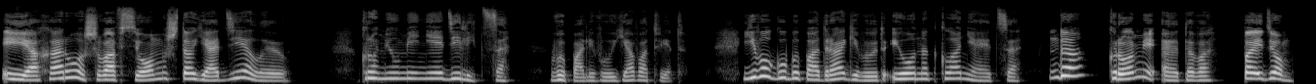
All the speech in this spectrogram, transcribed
и я хорош во всем, что я делаю. Кроме умения делиться, выпаливаю я в ответ. Его губы подрагивают, и он отклоняется. Да, кроме этого. Пойдем.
